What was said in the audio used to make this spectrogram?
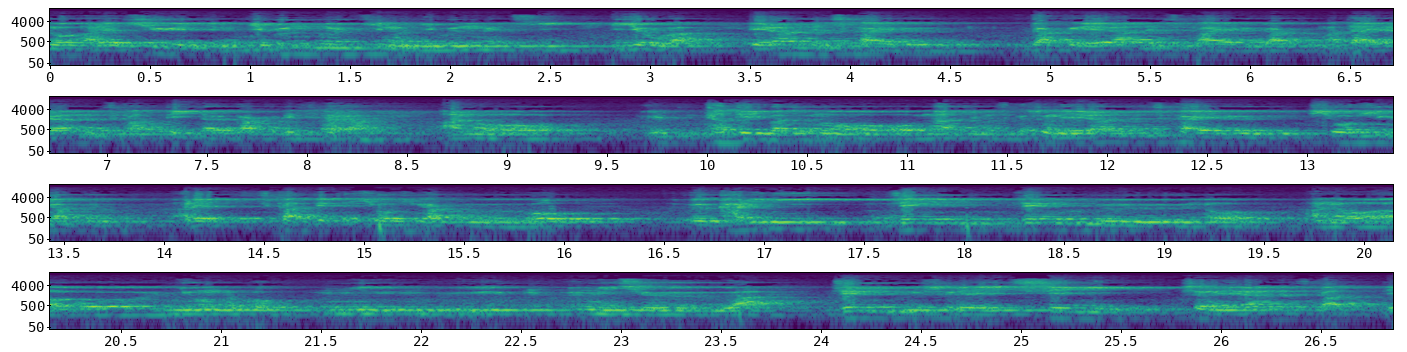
のあれ収益の2分の1の2分の1以上が選んで使える額選んで使える額また選んで使っていた額ですからあの例えばその何て言いますかその選んで使える消費額あれ使ってた消費額を仮に全全部のあの日本の国民衆が全部それ一斉にその選んで使って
